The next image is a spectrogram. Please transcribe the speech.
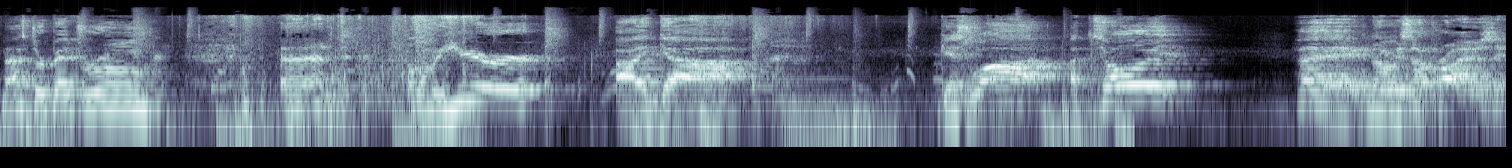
Master bedroom. And over here, I got. Guess what? A toy. Hey, No, give me some privacy.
